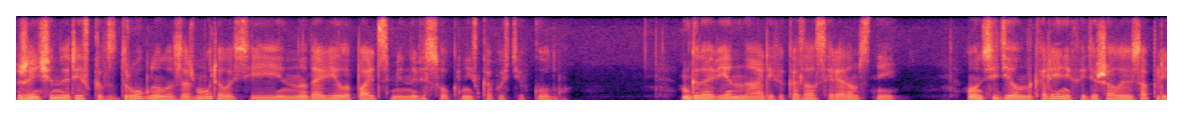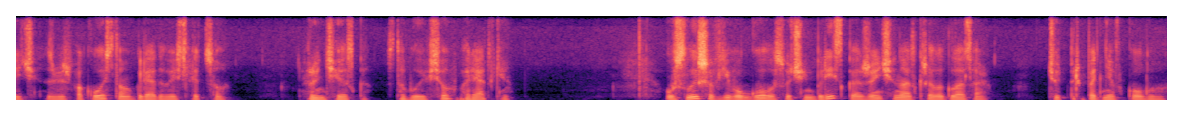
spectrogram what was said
Женщина резко вздрогнула, зажмурилась и надавила пальцами на висок, низко опустив голову. Мгновенно Алик оказался рядом с ней. Он сидел на коленях и держал ее за плечи, с беспокойством вглядываясь в лицо. «Франческо, с тобой все в порядке?» Услышав его голос очень близко, женщина открыла глаза, чуть приподняв голову.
